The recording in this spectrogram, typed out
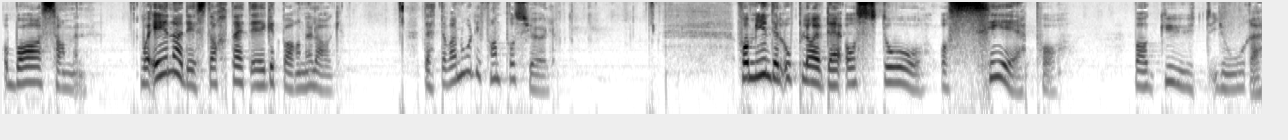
og ba sammen. Og en av dem starta et eget barnelag. Dette var noe de fant på sjøl. For min del opplevde jeg å stå og se på hva Gud gjorde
